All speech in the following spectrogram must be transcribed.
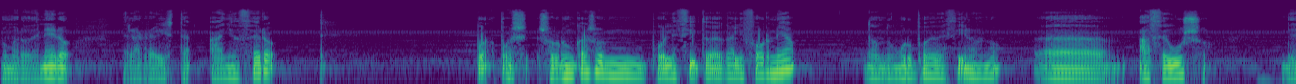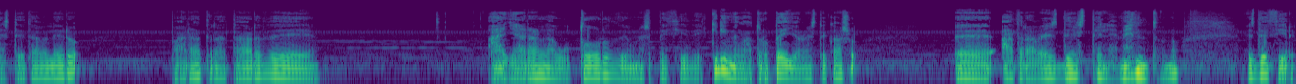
número de enero de la revista Año Cero, bueno, pues sobre un caso en un pueblecito de California, donde un grupo de vecinos ¿no? Eh, hace uso de este tablero para tratar de hallar al autor de una especie de crimen, atropello en este caso, eh, a través de este elemento. ¿no? Es decir,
